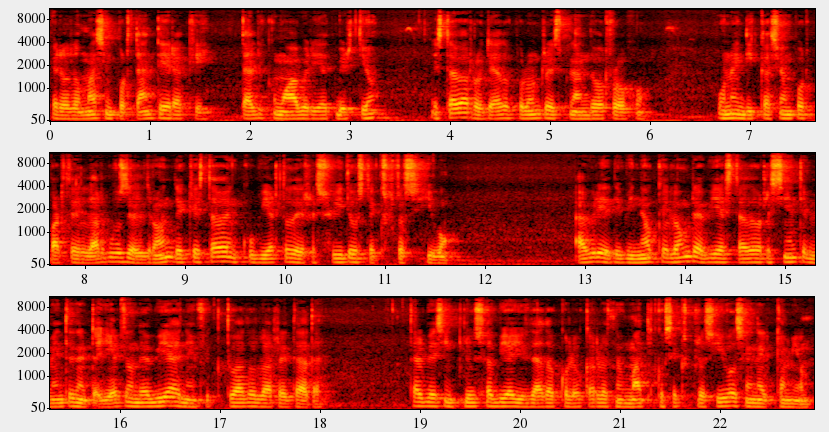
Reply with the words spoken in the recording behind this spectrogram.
Pero lo más importante era que, tal y como Avery advirtió, estaba rodeado por un resplandor rojo, una indicación por parte del arbus del dron de que estaba encubierto de residuos de explosivo. Avery adivinó que el hombre había estado recientemente en el taller donde habían efectuado la redada Tal vez incluso había ayudado a colocar los neumáticos explosivos en el camión.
